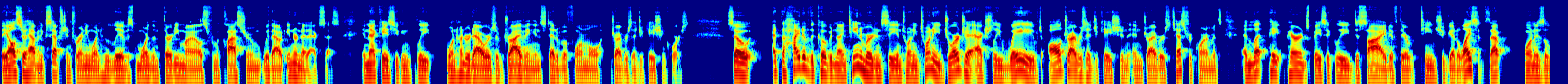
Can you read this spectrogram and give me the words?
they also have an exception for anyone who lives more than 30 miles from a classroom without internet access. In that case, you can complete 100 hours of driving instead of a formal driver's education course. So, at the height of the COVID 19 emergency in 2020, Georgia actually waived all driver's education and driver's test requirements and let pa- parents basically decide if their teen should get a license. That one is a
